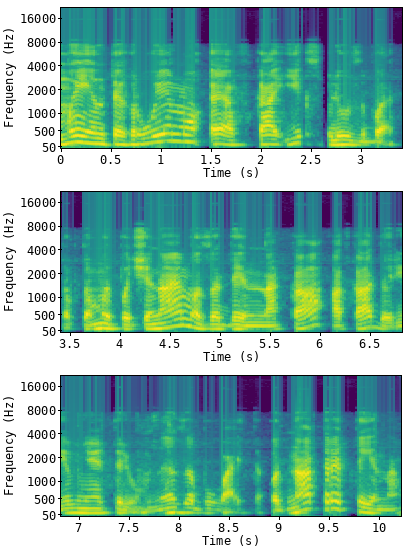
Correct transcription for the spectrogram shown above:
ми інтегруємо f kx плюс b. Тобто ми починаємо з 1 на k, а k дорівнює 3. Не забувайте. Одна третина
